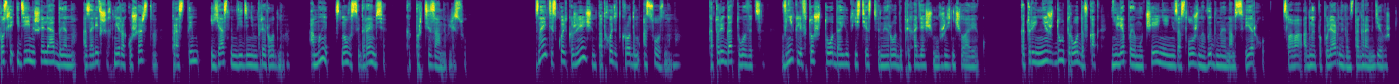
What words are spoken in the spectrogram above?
После идей Мишеля Адена, озаривших мир акушерства простым и ясным видением природного. А мы снова собираемся, как партизаны в лесу. Знаете, сколько женщин подходят к родам осознанно, которые готовятся, вникли в то, что дают естественные роды приходящему в жизнь человеку, которые не ждут родов как нелепое мучение, незаслуженно выданное нам сверху, слова одной популярной в Инстаграме девушки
